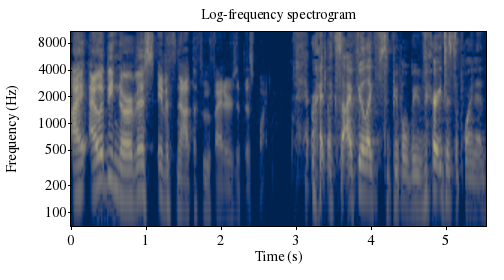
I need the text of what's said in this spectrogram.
I i would be nervous if it's not the foo fighters at this point. Right like so i feel like some people will be very disappointed.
